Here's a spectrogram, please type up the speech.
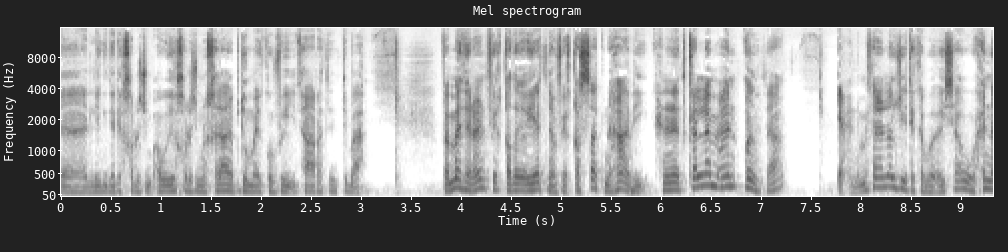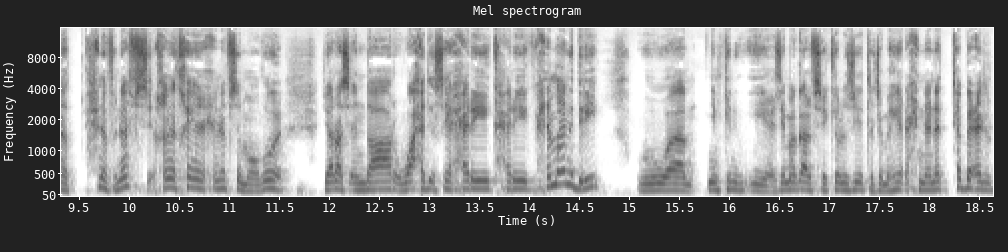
آه، اللي يقدر يخرج أو يخرج من خلاله بدون ما يكون في إثارة انتباه. فمثلا في قضيتنا وفي قصتنا هذه إحنا نتكلم عن أنثى يعني مثلا لو جيتك أبو عيسى وحنا إحنا في نفس خلينا نتخيل إحنا نفس الموضوع جرس انذار واحد يصيح حريق حريق إحنا ما ندري. ويمكن يعني زي ما قال في سيكولوجيه الجماهير إحنا نتبع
